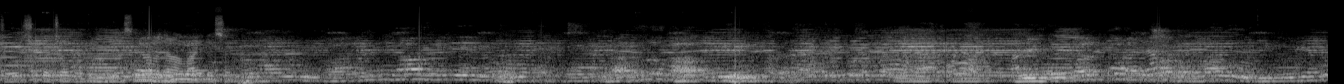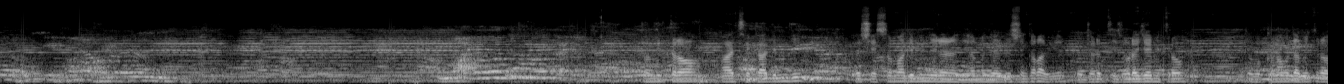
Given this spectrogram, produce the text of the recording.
જોઈ શકો છો ગાંધી મંદિર સુંદર મજાના લાઈવ છે મિત્રો, આ છે ગાંધી મંદિર પછી સમાધિ મંદિર અને ધ્યાન મંદિર દર્શન કરાવીએ. તો ઝડપથી જોડાઈ જાય મિત્રો. તો ઘણા બધા મિત્રો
